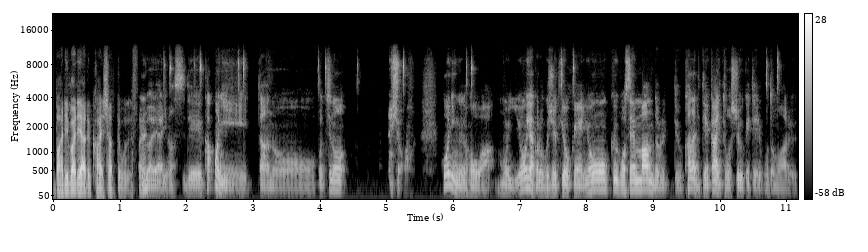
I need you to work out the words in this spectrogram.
バリバリある会社ってことですバリね。バリあります。で、過去に、あのーこっちの、よいしょ、コーニングの方はもう469億円、4億5000万ドルっていうかなりでかい投資を受けていることもある。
